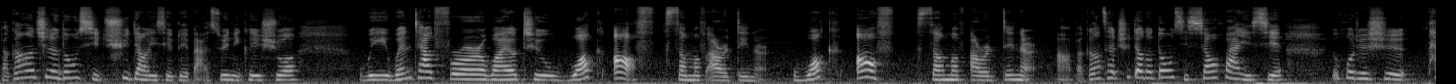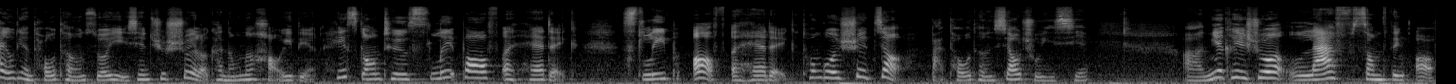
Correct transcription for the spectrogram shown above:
把刚刚吃的东西去掉一些，对吧？所以你可以说，We went out for a while to walk off some of our dinner. Walk off. Some of our dinner 啊，把刚才吃掉的东西消化一些，又或者是他有点头疼，所以先去睡了，看能不能好一点。He's going to sleep off a headache. Sleep off a headache，通过睡觉把头疼消除一些。啊，你也可以说 laugh something off，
